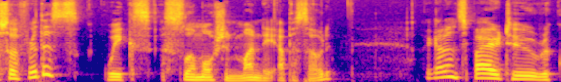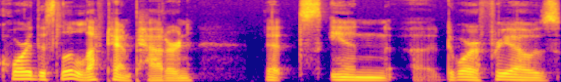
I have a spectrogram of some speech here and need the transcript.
so for this week's Slow Motion Monday episode, I got inspired to record this little left hand pattern that's in uh, Deborah Friou's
